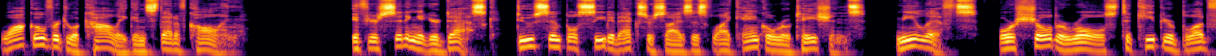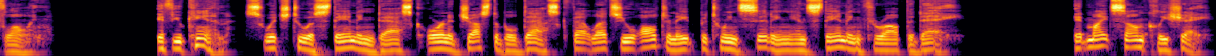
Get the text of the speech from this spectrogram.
walk over to a colleague instead of calling. If you're sitting at your desk, do simple seated exercises like ankle rotations, knee lifts, or shoulder rolls to keep your blood flowing. If you can, switch to a standing desk or an adjustable desk that lets you alternate between sitting and standing throughout the day. It might sound cliche,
